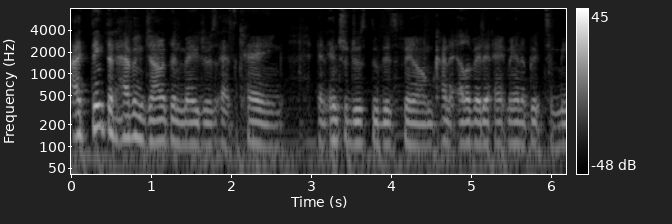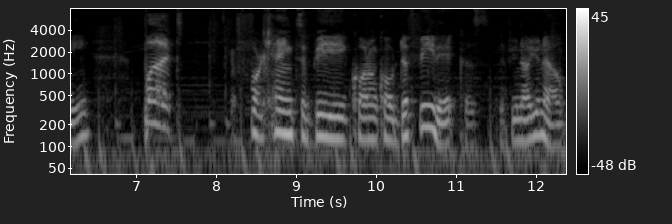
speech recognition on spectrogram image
I think that having Jonathan Majors as Kang and introduced through this film kind of elevated Ant-Man a bit to me. But for Kang to be quote unquote defeated, because if you know, you know,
